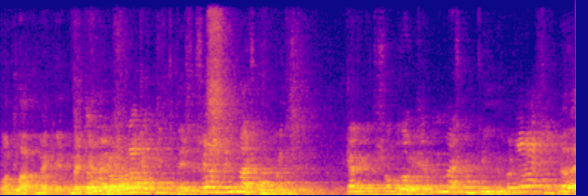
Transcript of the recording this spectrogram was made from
Conte lá como é que é. Como é que Então, era é. uma barraca tipo destas, era um bocadinho mais comprida. Que era de Salvador, era um bocadinho mais comprida, mas era assim. Ela,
